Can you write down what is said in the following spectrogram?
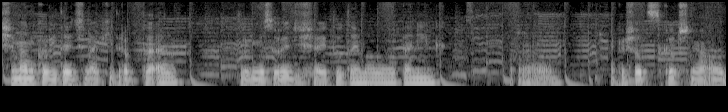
Siemanko, witajcie na keydrop.pl Zrobimy sobie dzisiaj tutaj mały opening. E, Jakoś odskocznia od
